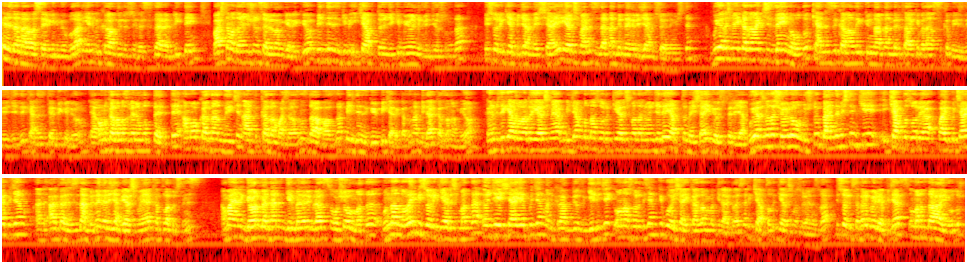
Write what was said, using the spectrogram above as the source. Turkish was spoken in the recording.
Hepinize merhaba sevgili Mübular. Yeni bir craft videosuyla sizlerle birlikteyim. Başlamadan önce şunu söylemem gerekiyor. Bildiğiniz gibi 2 hafta önceki Mjolnir videosunda bir sonraki yapacağım eşyayı yarışmayla sizlerden birine vereceğimi söylemiştim. Bu yarışmayı kazanan kişi Zeyn oldu. Kendisi kanalı ilk günlerden beri takip eden sıkı bir izleyiciydi. Kendisini tebrik ediyorum. Yani onun kazanması beni mutlu etti ama o kazandığı için artık kazanma şansınız daha fazla. Bildiğiniz gibi bir kere kazanan bir daha kazanamıyor. Önümüzdeki haftalarda yarışma yapmayacağım. Bundan sonraki yarışmadan önce de yaptığım eşyayı göstereceğim. Bu yarışmada şöyle olmuştu. Ben demiştim ki 2 hafta sonra pay bıçağı yapacağım. Hani arkadaşlar sizden birine vereceğim. Yarışmaya katılabilirsiniz. Ama yani görmeden girmeleri biraz hoş olmadı. Bundan dolayı bir sonraki yarışmada önce eşyayı yapacağım. Hani craft videosu gelecek. Ondan sonra diyeceğim ki bu eşyayı kazanmak için arkadaşlar 2 haftalık yarışma süreniz var. Bir sonraki sefere böyle yapacağız. Umarım daha iyi olur.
